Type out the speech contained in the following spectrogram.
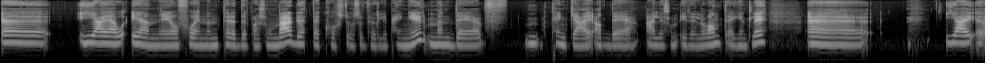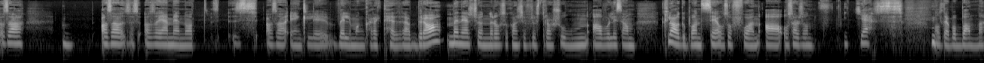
Eh, jeg er jo enig i å få inn en tredje person der. Dette koster jo selvfølgelig penger, men det tenker jeg at det er litt sånn irrelevant, egentlig. Eh, jeg altså, altså Altså, jeg mener jo at altså, egentlig veldig mange karakterer er bra, men jeg skjønner også kanskje frustrasjonen av å liksom klage på en C og så få en A, og så er det sånn Yes! Holdt jeg på å banne.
